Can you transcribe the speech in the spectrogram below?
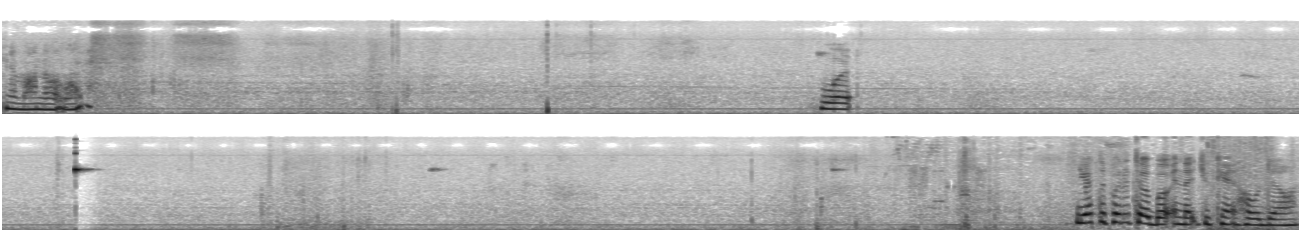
Never mind, no, it won't. What? You have to put it to a button that you can't hold down.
